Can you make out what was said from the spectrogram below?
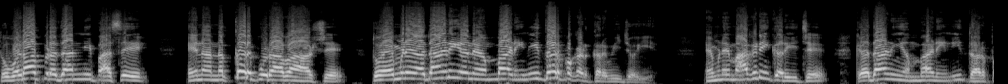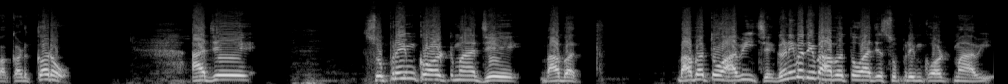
તો વડાપ્રધાનની પાસે એના નક્કર પુરાવા હશે, તો એમણે અદાણી અને અંબાણીની ધરપકડ કરવી જોઈએ. એમણે માગણી કરી છે કે અદાણી અંબાણીની ધરપકડ કરો. આજે સુપ્રીમ કોર્ટમાં જે બાબત, બાબતો આવી છે, ઘણી બધી બાબતો આજે સુપ્રીમ કોર્ટમાં આવી.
